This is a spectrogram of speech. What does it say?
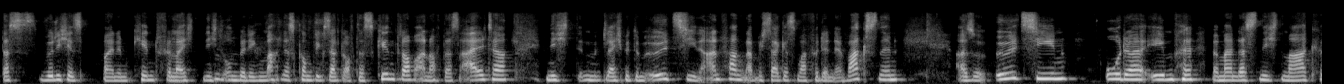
das würde ich jetzt bei einem Kind vielleicht nicht unbedingt machen. Das kommt, wie gesagt, auf das Kind drauf an, auf das Alter. Nicht gleich mit dem Öl ziehen anfangen, aber ich sage jetzt mal für den Erwachsenen. Also Öl ziehen oder eben, wenn man das nicht mag,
